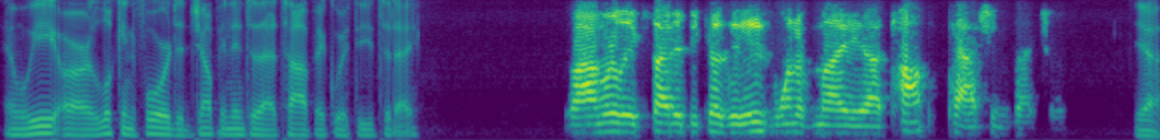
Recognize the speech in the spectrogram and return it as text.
And we are looking forward to jumping into that topic with you today. Well, I'm really excited because it is one of my uh, top passions, actually. Yeah.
